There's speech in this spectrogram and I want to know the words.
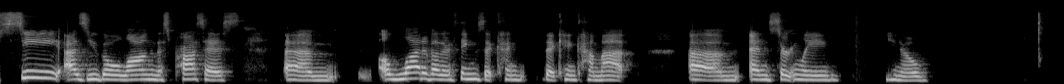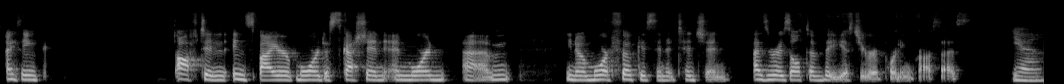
see as you go along this process um, a lot of other things that can that can come up. Um, and certainly you know i think often inspire more discussion and more um, you know more focus and attention as a result of the esg reporting process. Yeah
